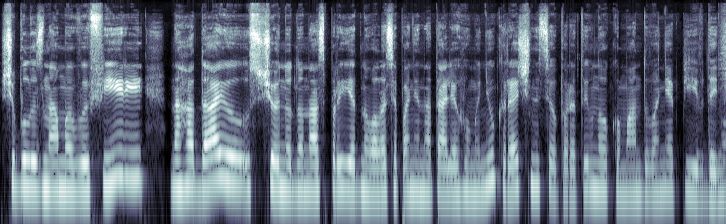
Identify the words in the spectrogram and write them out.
що були з нами в ефірі. Нагадаю, щойно до нас приєднувалася пані Наталія Гуменюк, речниця оперативного командування Південь.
